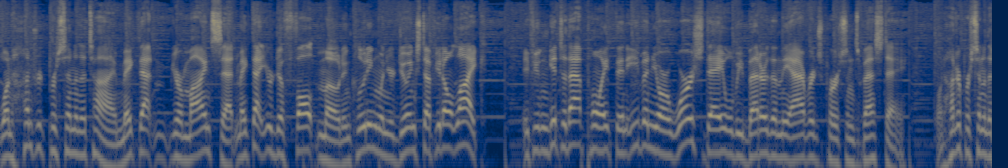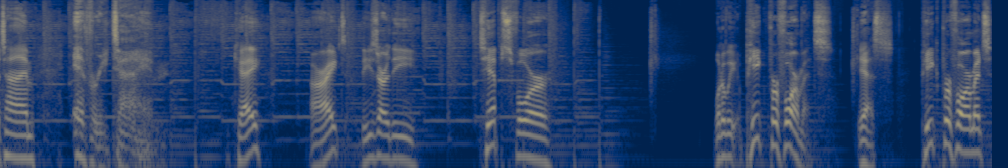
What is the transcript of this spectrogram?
100% of the time. Make that your mindset, make that your default mode, including when you're doing stuff you don't like. If you can get to that point, then even your worst day will be better than the average person's best day. 100% of the time, every time. Okay? All right. These are the tips for what do we peak performance? Yes. Peak performance.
